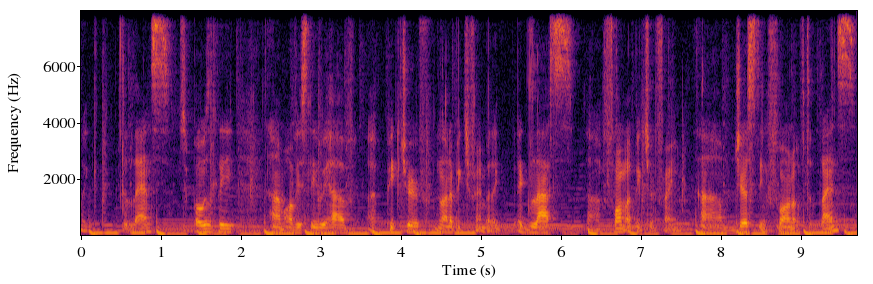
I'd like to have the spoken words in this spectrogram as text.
like the lens, supposedly. Um, obviously we have a picture, not a picture frame, but like a glass uh, from a picture frame um, just in front of the lens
